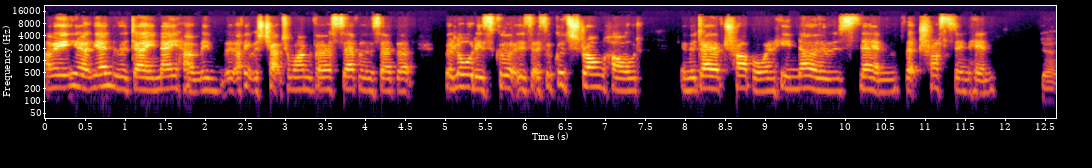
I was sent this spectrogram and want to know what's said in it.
I mean, you know, at the end of the day, Nahum, I think it was chapter 1, verse 7, said that the Lord is good, is, is a good stronghold in the day of trouble, and He knows them that trust in Him. Yes.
